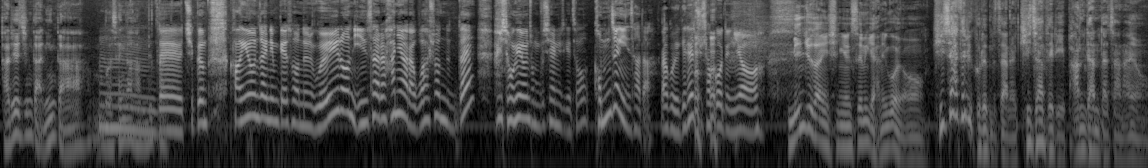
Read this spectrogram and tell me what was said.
가려진 거 아닌가 뭐 음, 생각합니다. 네, 지금 강 위원장님께서는 왜 이런 인사를 하냐라고 하셨는데 정혜원 정부 시장님께서 검증 인사다라고 얘기를 해주셨거든요. 민주당이 신경 쓰는 게 아니고요. 기자들이 그런다잖아요. 기자들이 반대한다잖아요.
